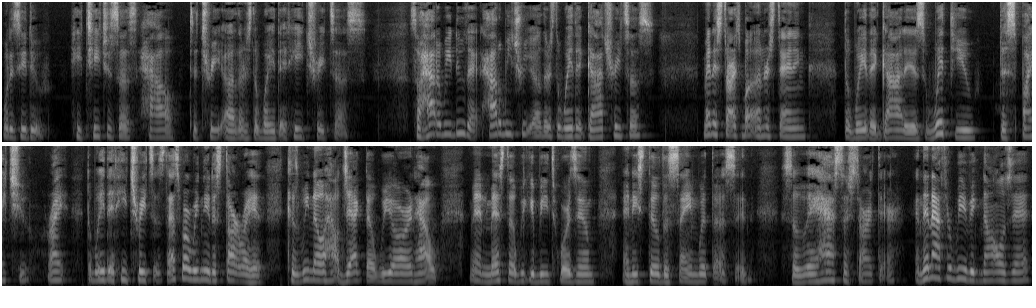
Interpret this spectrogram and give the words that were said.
what does He do? He teaches us how to treat others the way that He treats us. So, how do we do that? How do we treat others the way that God treats us? Man, it starts by understanding the way that God is with you despite you, right? The way that He treats us. That's where we need to start right here because we know how jacked up we are and how, man, messed up we could be towards Him, and He's still the same with us. And so it has to start there. And then after we've acknowledged that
